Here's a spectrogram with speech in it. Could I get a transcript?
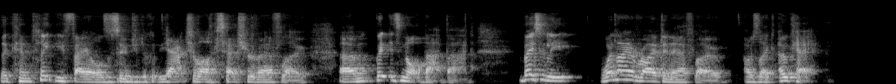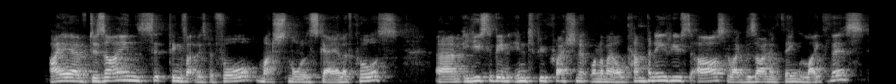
that completely fails as soon as you look at the actual architecture of Airflow. Um, but it's not that bad. Basically, when I arrived in Airflow, I was like, okay, I have designed things like this before, much smaller scale, of course. Um, it used to be an interview question at one of my old companies we used to ask, like design a thing like this.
